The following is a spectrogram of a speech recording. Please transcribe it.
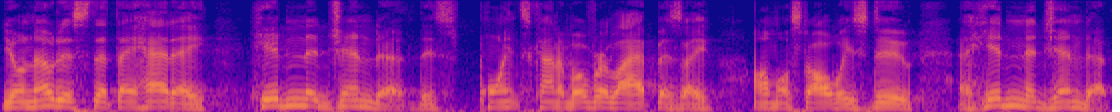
you'll notice that they had a hidden agenda. These points kind of overlap as they almost always do. A hidden agenda.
